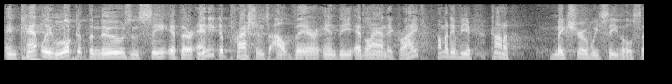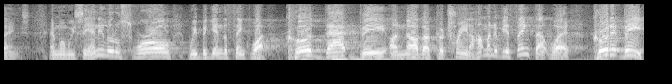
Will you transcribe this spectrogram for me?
intently look at the news and see if there are any depressions out there in the Atlantic, right? How many of you kind of make sure we see those things. And when we see any little swirl, we begin to think, what? Could that be another Katrina? How many of you think that way? Could it be?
